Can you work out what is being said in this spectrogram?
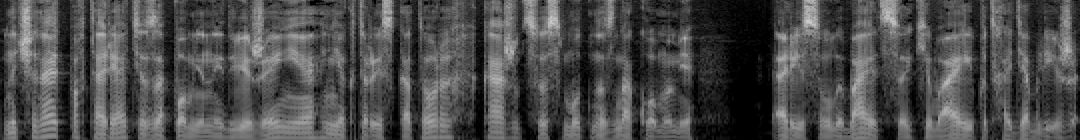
начинает повторять запомненные движения, некоторые из которых кажутся смутно знакомыми. Ариса улыбается, кивая и подходя ближе.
